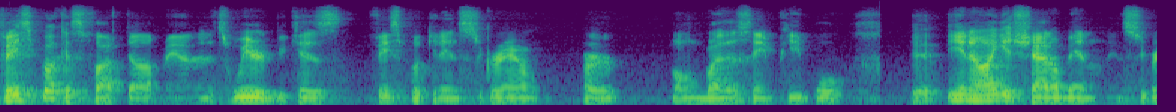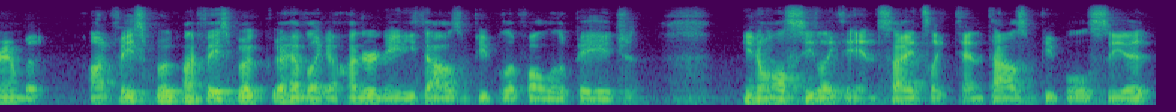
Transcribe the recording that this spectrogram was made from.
Facebook is fucked up, man, and it's weird because Facebook and Instagram are owned by the same people. You know, I get shadow banned on Instagram, but on Facebook, on Facebook, I have like 180,000 people that follow the page, and you know, I'll see like the insights, like 10,000 people will see it.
